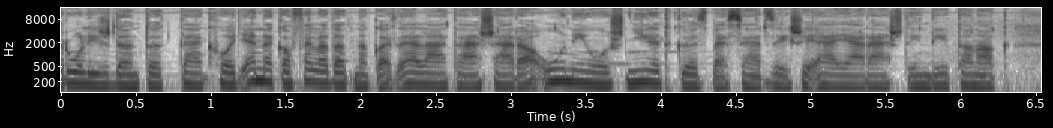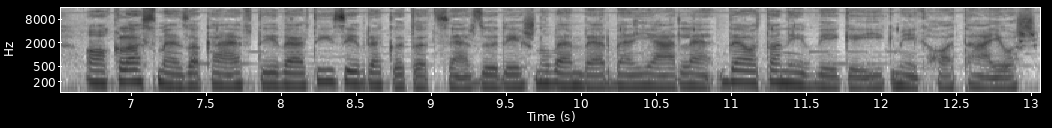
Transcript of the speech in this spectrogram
arról is döntöttek, hogy ennek a feladatnak az ellátására uniós nyílt közbeszerzési eljárást indítanak. A Klassmenza Kft-vel tíz évre kötött szerződés novemberben jár le, de a tanév végéig még hatályos.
